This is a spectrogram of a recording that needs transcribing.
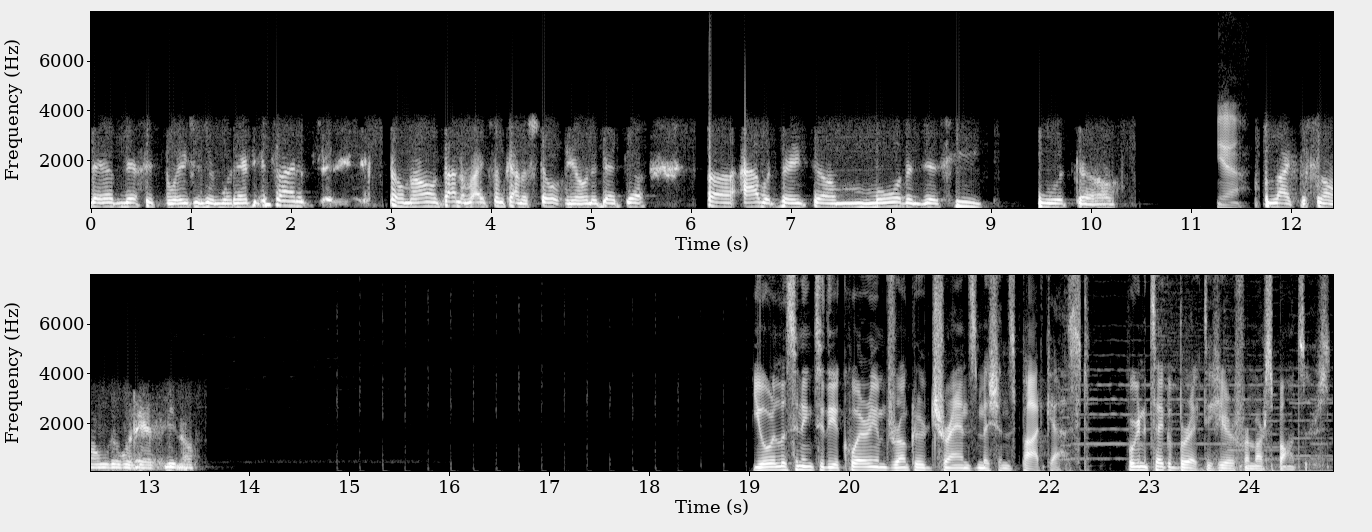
their their situations and whatever, and trying to on my own, trying to write some kind of story on it that uh, uh, I would think um, more than just he would, uh, yeah, like the songs or whatever, you know. You're listening to the Aquarium Drunkard Transmissions podcast. We're going to take a break to hear from our sponsors.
